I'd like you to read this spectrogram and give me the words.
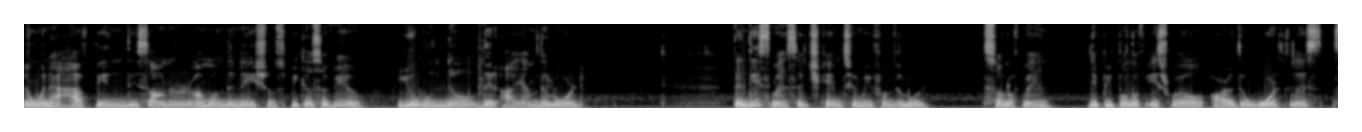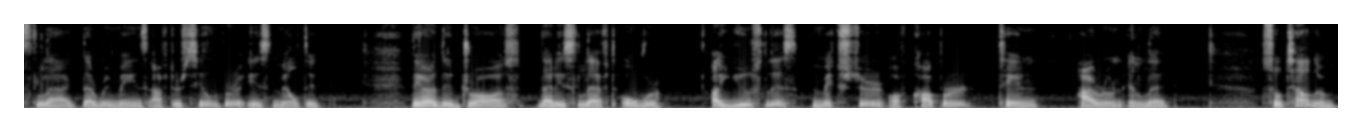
And when I have been dishonored among the nations because of you, you will know that I am the Lord. Then this message came to me from the Lord Son of man, the people of Israel are the worthless slag that remains after silver is melted. They are the dross that is left over, a useless mixture of copper, tin, iron, and lead. So tell them,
